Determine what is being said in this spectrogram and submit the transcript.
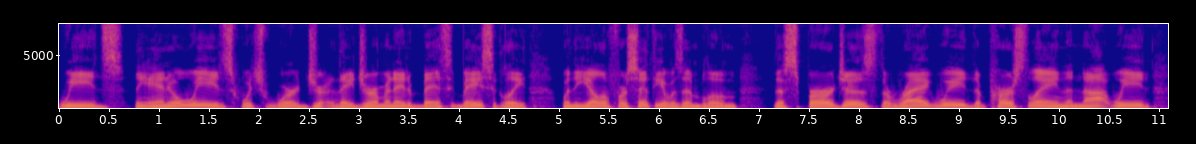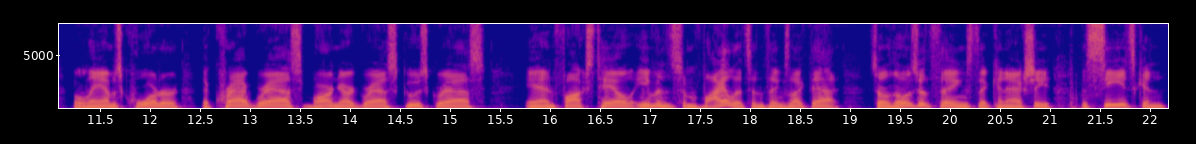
weeds, the annual weeds, which were they germinated basically when the yellow forsythia was in bloom. The spurges, the ragweed, the purslane, the knotweed, the lamb's quarter, the crabgrass, barnyard grass, goosegrass, and foxtail, even some violets and things like that. So those are things that can actually the seeds can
